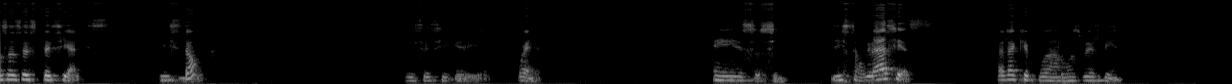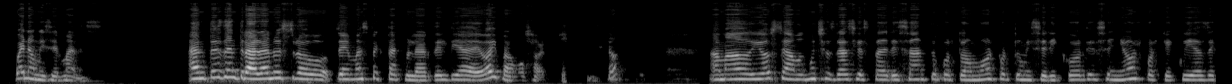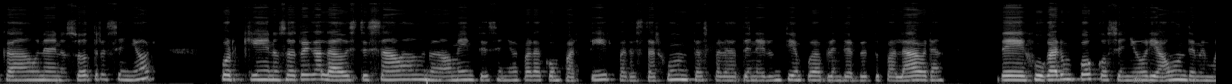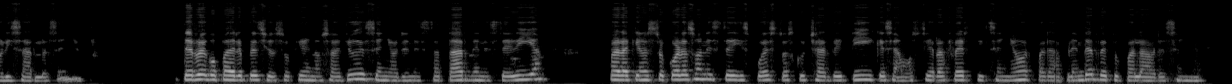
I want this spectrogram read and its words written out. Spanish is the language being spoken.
cosas especiales. ¿Listo? Dice sigue bien. Bueno. Eso sí. Listo, gracias. Para que podamos ver bien. Bueno, mis hermanas, antes de entrar a nuestro tema espectacular del día de hoy, vamos a ver. ¿Listo? Amado Dios, te damos muchas gracias, Padre Santo, por tu amor, por tu misericordia, Señor, porque cuidas de cada una de nosotras, Señor, porque nos has regalado este sábado nuevamente, Señor, para compartir, para estar juntas, para tener un tiempo de aprender de tu palabra, de jugar un poco, Señor, y aún de memorizarla, Señor. Te ruego, Padre Precioso, que nos ayudes, Señor, en esta tarde, en este día, para que nuestro corazón esté dispuesto a escuchar de ti, que seamos tierra fértil, Señor, para aprender de tu palabra, Señor.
